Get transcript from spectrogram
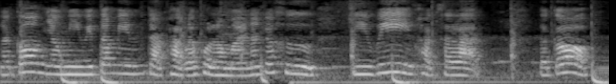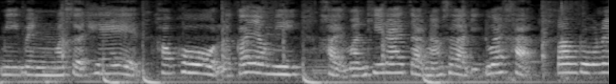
แล้วก็ยังมีวิตามินจากผักและผลไม้นั่นก็คือกีวีผักสลัด แล้วก็มีเป็นมะเขือเทศ ข้าวโพด แล้วก็ยังมีไขมันที่ได้จากน้ำสลัดอีกด้วยค่ะ ความรู้ใน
